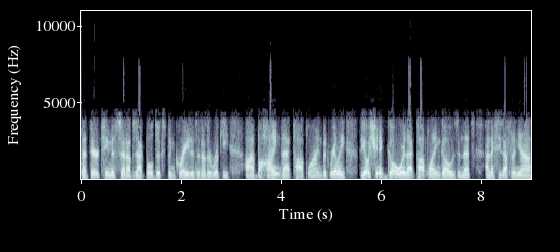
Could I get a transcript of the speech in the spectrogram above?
that their team is set up, Zach Bolduc's been great as another rookie uh, behind that top line, but really the Oceanic go where that top line goes, and that's Alexis Lafreniere,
